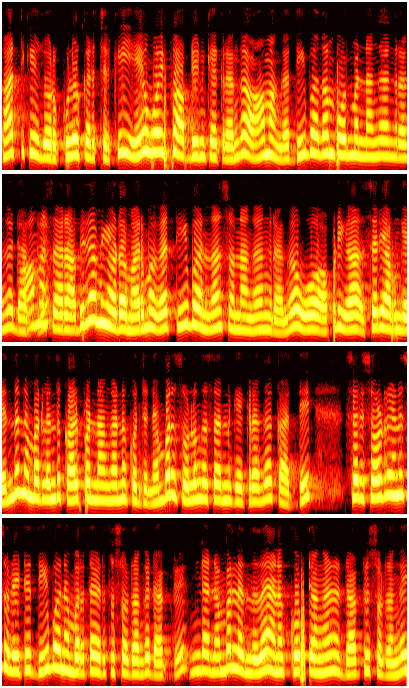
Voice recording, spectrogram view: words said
கார்த்திக்கு இது ஒரு குழு கிடச்சிருக்கு. ஏன் ஒய்ஃபா அப்படின்னு கேட்குறாங்க ஆமாங்க தீபா தான் ஃபோன் பண்ணாங்கங்கிறாங்க ஆமாம் சார் அபிராமியோட மருமக தீபான்னு தான் சொன்னாங்கங்கிறாங்க. ஓ அப்படியா? சரி அவங்க எந்த நம்பர்லேருந்து கால் பண்ணாங்கன்னு கொஞ்சம் நம்பரை சொல்லுங்கள் சார்னு கேட்குறாங்க கார்த்தி. சரி சொல்கிறேன்னு சொல்லிட்டு தீபா நம்பரை தான் எடுத்து சொல்கிறாங்க டாக்டர். இந்த நம்பர்ல இருந்து தான் எனக்கு கூப்பிட்டாங்கன்னு டாக்டர் சொல்கிறாங்க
